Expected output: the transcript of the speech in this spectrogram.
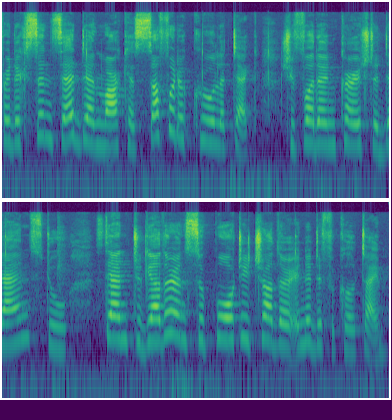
Frederiksen said Denmark has suffered a cruel attack. She further encouraged the Danes to stand together and support each other in a difficult time.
